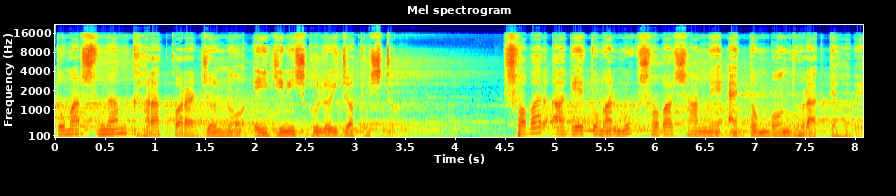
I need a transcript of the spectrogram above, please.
তোমার সুনাম খারাপ করার জন্য এই জিনিসগুলোই যথেষ্ট। সবার আগে তোমার মুখ সবার সামনে একদম বন্ধ রাখতে হবে।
